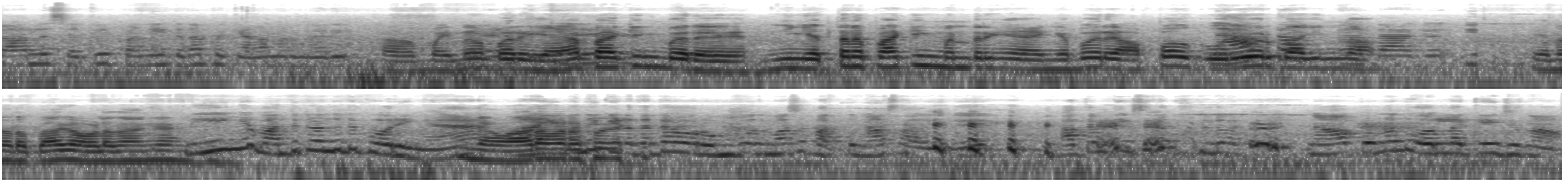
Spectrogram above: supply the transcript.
கார்ல செட்டில் பண்ணிட்டு தான் இப்போ கிளம்புற மாதிரி. ஆமாம் இன்னும் பாரு என் பேக்கிங் பாரு. நீங்கள் எத்தனை பேக்கிங் பண்ணுறீங்க இங்கே பாரு அப்பாவுக்கு ஒரே ஒரு பேக்கிங் தான். என்னோட பேக் அவ்வளோதாங்க நீங்க வந்துட்டு வந்துட்டு போறீங்க. நான் வார வந்து கிட்டத்தட்ட ஒரு ஒன்பது மாசம் பத்து மாசம் ஆகுது. அத்தனை நான் கொண்டு ஒரு லக்கேஜ் தான்.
